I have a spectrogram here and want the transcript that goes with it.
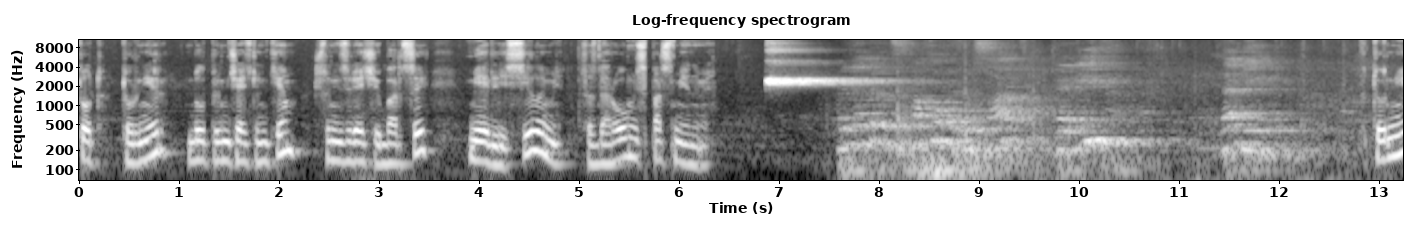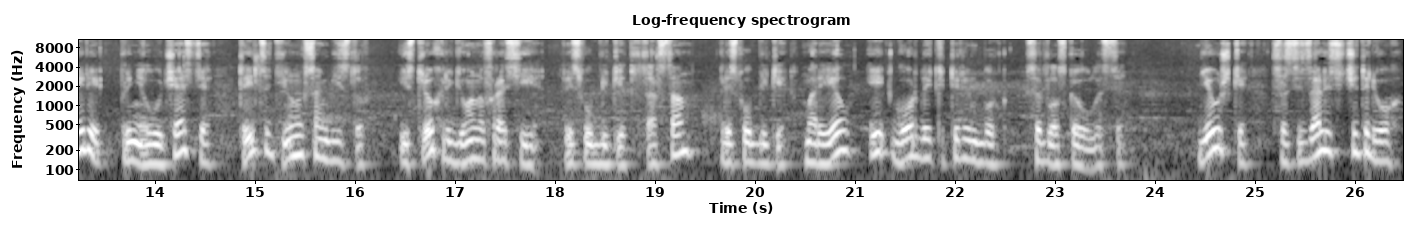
Тот турнир был примечателен тем, что незрячие борцы мерились силами со здоровыми спортсменами. В турнире приняло участие 30 юных самбистов из трех регионов России – Республики Татарстан, Республики Мариэл и города Екатеринбург Свердловской области. Девушки состязались в четырех,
